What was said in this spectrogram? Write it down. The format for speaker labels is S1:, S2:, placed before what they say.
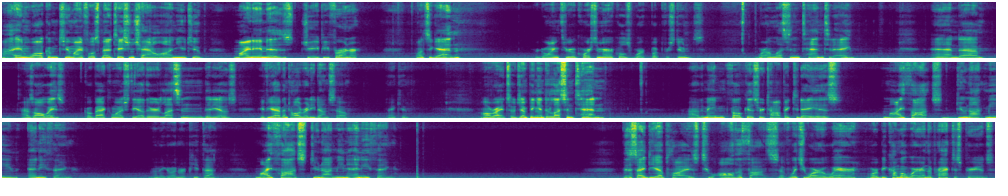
S1: Hi, and welcome to Mindfulness Meditation channel on YouTube. My name is JP Ferner. Once again, we're going through A Course in Miracles workbook for students. We're on lesson 10 today. And uh, as always, go back and watch the other lesson videos if you haven't already done so. Thank you. All right, so jumping into lesson 10, uh, the main focus or topic today is my thoughts do not mean anything. Let me go ahead and repeat that. My thoughts do not mean anything. This idea applies to all the thoughts of which you are aware or become aware in the practice periods.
